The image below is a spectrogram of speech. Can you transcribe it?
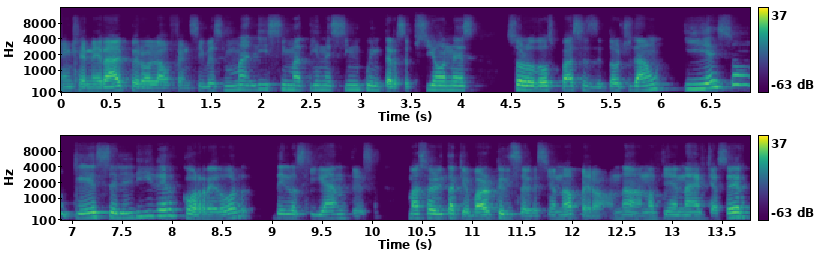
en general, pero la ofensiva es malísima, tiene cinco intercepciones, solo dos pases de touchdown, y eso que es el líder corredor de los gigantes. Más ahorita que Barkley se lesionó, pero no, no tiene nada que hacer.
